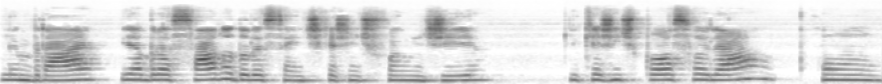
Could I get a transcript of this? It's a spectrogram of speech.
lembrar e abraçar o adolescente que a gente foi um dia e que a gente possa olhar com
